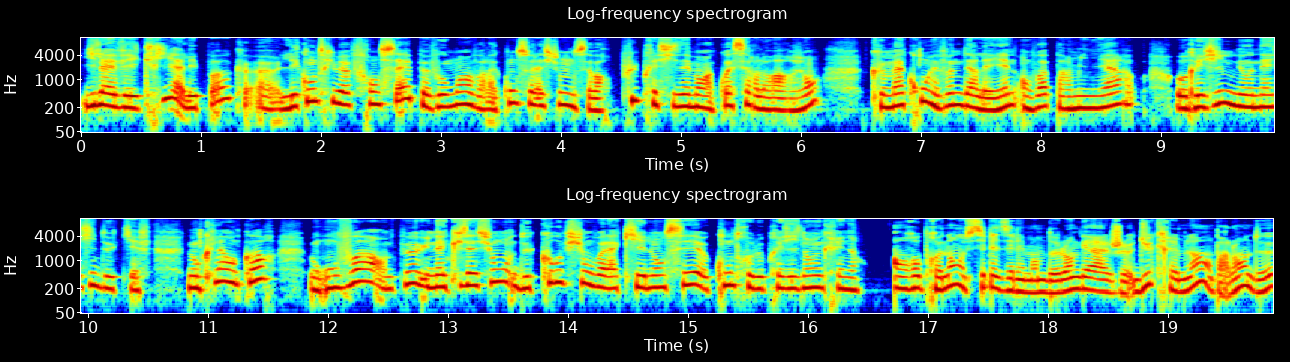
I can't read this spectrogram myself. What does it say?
Il avait écrit à l'époque euh, Les contribuables français peuvent au moins avoir la consolation de savoir plus précisément à quoi sert leur argent que Macron et von der Leyen envoient par milliards au régime néo-nazi de Kiev. Donc là encore, on voit un peu une accusation de corruption voilà, qui est lancée euh, contre le président ukrainien en reprenant aussi les éléments de langage du Kremlin en parlant de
